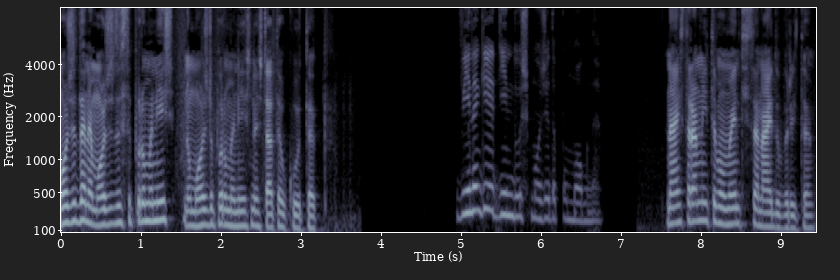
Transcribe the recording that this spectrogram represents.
Може да не можеш да се промениш, но можеш да промениш нещата около теб. Винаги един душ може да помогне. Най-странните моменти са най-добрите.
